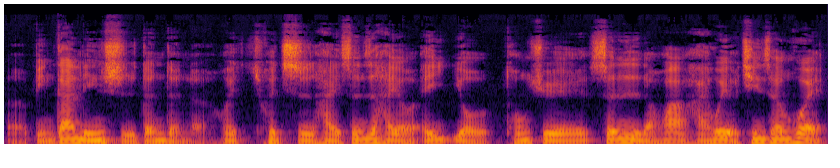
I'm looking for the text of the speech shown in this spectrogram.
呃饼干零食等等的会会吃，还甚至还有诶有同学生日的话，还会有庆生会。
